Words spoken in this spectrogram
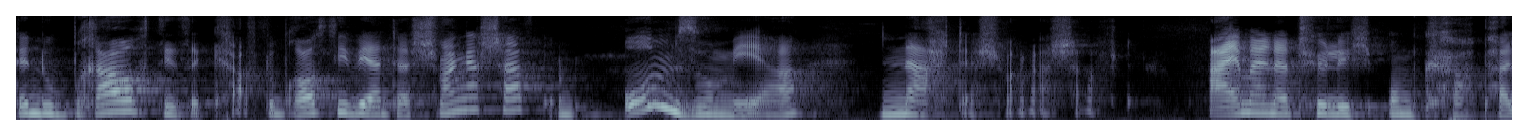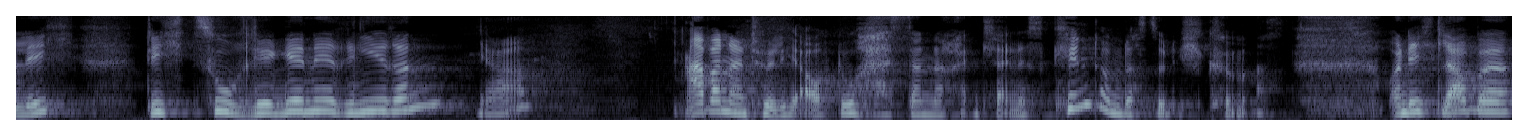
denn du brauchst diese Kraft. Du brauchst sie während der Schwangerschaft und umso mehr nach der Schwangerschaft. Einmal natürlich, um körperlich dich zu regenerieren, ja. Aber natürlich auch, du hast dann noch ein kleines Kind, um das du dich kümmerst. Und ich glaube,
